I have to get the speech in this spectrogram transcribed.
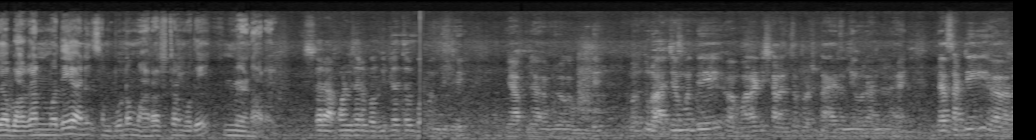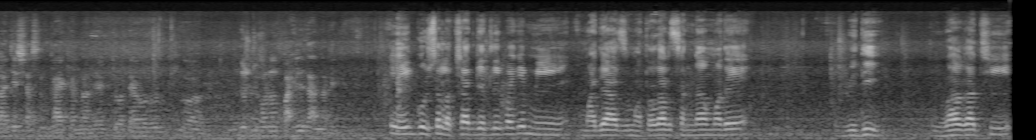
या भागांमध्ये आणि संपूर्ण महाराष्ट्रामध्ये मिळणार आहे. सर आपण जर बघितलं तर या आपल्या विभागामध्ये परंतु राज्यामध्ये मराठी शाळांचा प्रश्न ऐरणीवर आलेला आहे. त्यासाठी राज्य शासन काय करणार आहे? किंवा त्यावरून दृष्टिकोनातून पाहिले जाणार आहे एक गोष्ट लक्षात घेतली पाहिजे. मी माझ्या आज मतदारसंघामध्ये विधी विभागाची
